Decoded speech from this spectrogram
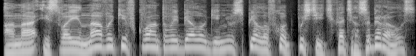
Она и свои навыки в квантовой биологии не успела в ход пустить, хотя собиралась».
